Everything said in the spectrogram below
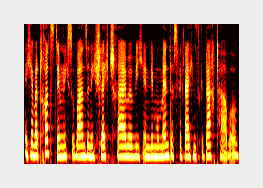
ich aber trotzdem nicht so wahnsinnig schlecht schreibe, wie ich in dem Moment des Vergleichens gedacht habe.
